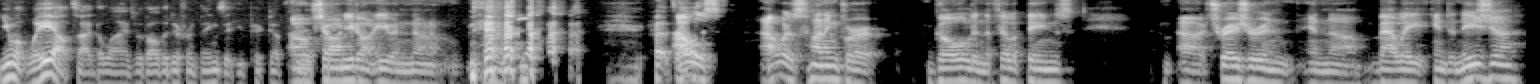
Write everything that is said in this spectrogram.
you went way outside the lines with all the different things that you picked up. Oh, Sean, you don't even know. I was I was hunting for gold in the Philippines uh, treasure in in uh, Bali, Indonesia.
